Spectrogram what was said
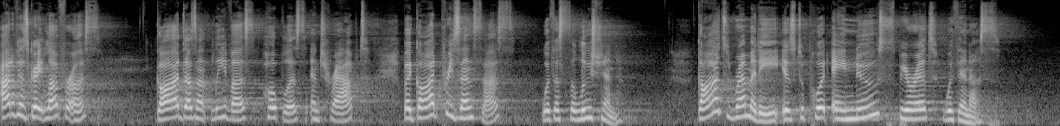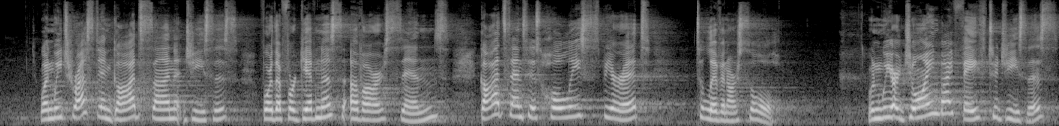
Out of his great love for us, God doesn't leave us hopeless and trapped, but God presents us with a solution. God's remedy is to put a new spirit within us. When we trust in God's Son, Jesus, for the forgiveness of our sins, God sends His Holy Spirit to live in our soul. When we are joined by faith to Jesus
